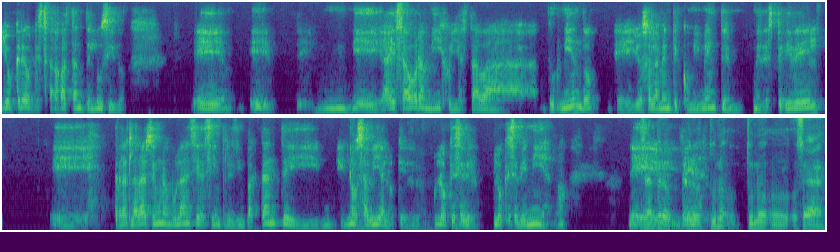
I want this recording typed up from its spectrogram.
yo creo que estaba bastante lúcido. Eh, a esa hora mi hijo ya estaba durmiendo, eh, yo solamente con mi mente me despedí de él. Eh, trasladarse en una ambulancia siempre es impactante y, no sabía lo que, lo que, se, lo que se venía, ¿no? o sea, pero, eh, pero tú no, tú no, o sea,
